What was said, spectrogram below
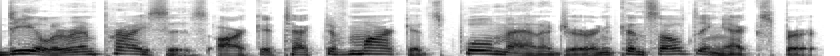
Dealer in prices, architect of markets, pool manager, and consulting expert.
